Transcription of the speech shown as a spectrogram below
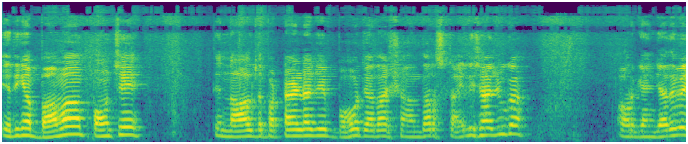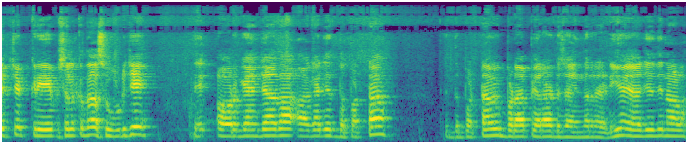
ਇਹਦੀਆਂ ਬਾਹਾਂ ਪਹੁੰਚੇ ਤੇ ਨਾਲ ਦੁਪੱਟਾ ਜਿਹੜਾ ਜੇ ਬਹੁਤ ਜ਼ਿਆਦਾ ਸ਼ਾਨਦਾਰ ਸਟਾਈਲਿਸ਼ ਆ ਜਾਊਗਾ। ਔਰਗੈਂਜਾ ਦੇ ਵਿੱਚ ਕਰੇਪ ਸਿਲਕ ਦਾ ਸੂਟ ਜੇ ਤੇ ਔਰਗੈਂਜਾ ਦਾ ਆ ਗਿਆ ਜੇ ਦੁਪੱਟਾ। ਤੇ ਦੁਪੱਟਾ ਵੀ ਬੜਾ ਪਿਆਰਾ ਡਿਜ਼ਾਈਨਰ ਰੈਡੀ ਹੋਇਆ ਜੇ ਇਹਦੇ ਨਾਲ।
